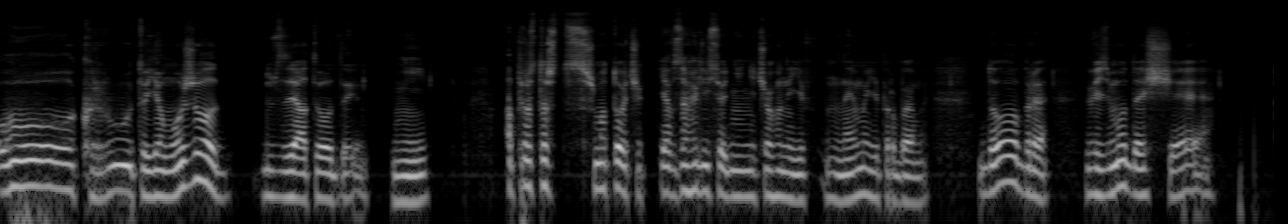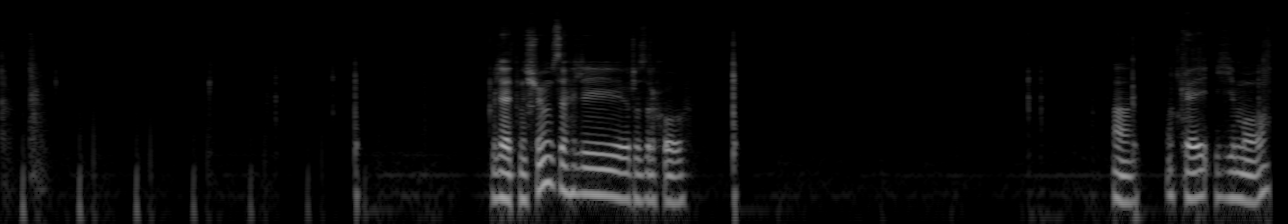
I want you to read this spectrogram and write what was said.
О, круто, я можу взяти один? Ні. А просто ж шматочок. Я взагалі сьогодні нічого не їв. Не мої проблеми. Добре, візьму де ще. Блять, на що він взагалі розраховував? А, окей, їмо.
